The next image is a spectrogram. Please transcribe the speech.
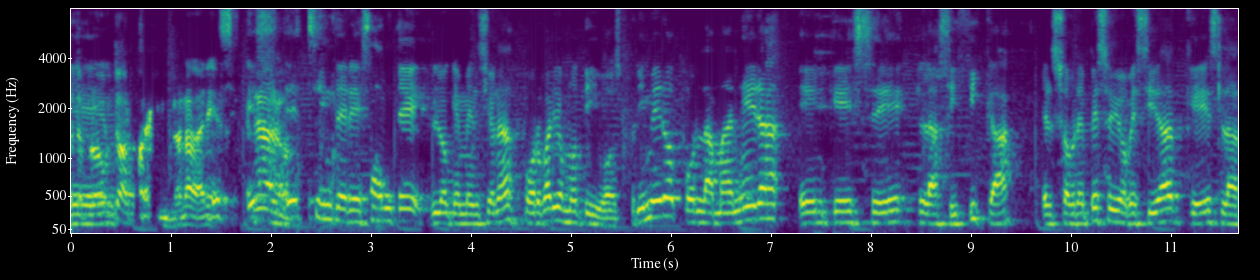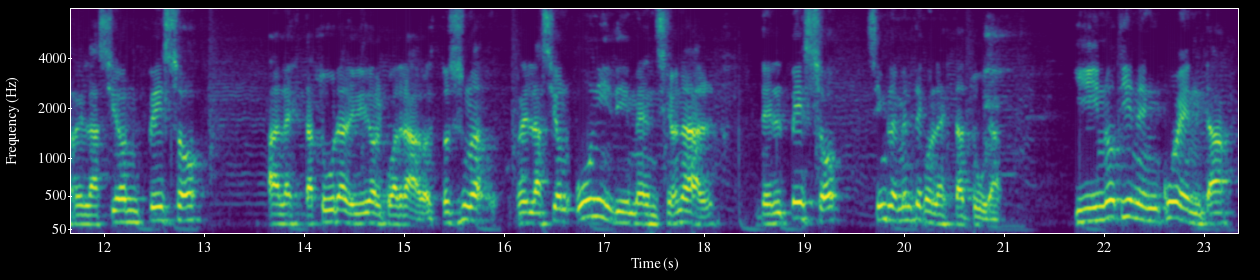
Eh, productor, por ejemplo, ¿no, Daniel? Es, interesante lo que mencionás por varios motivos. Primero, por la manera en que se clasifica el sobrepeso y obesidad, que es la relación peso a la estatura dividido al cuadrado. Entonces es una relación unidimensional del peso simplemente con la estatura. Y no tiene en cuenta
